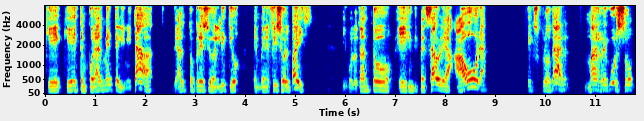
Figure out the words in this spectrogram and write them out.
que, que es temporalmente limitada de alto precio del litio en beneficio del país. Y por lo tanto es indispensable ahora explotar más recursos,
